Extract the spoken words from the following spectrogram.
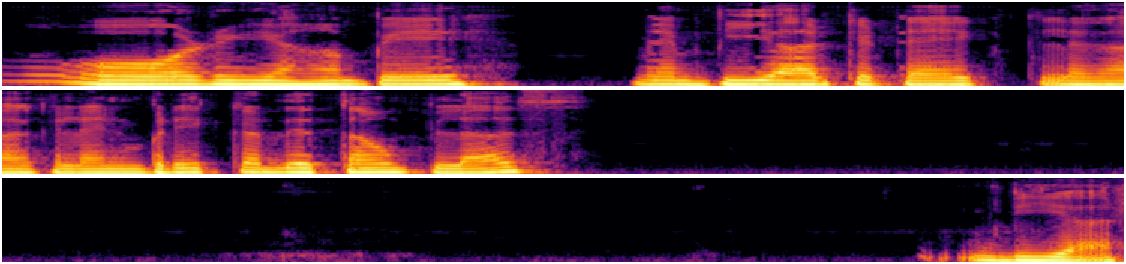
और यहाँ पे मैं बी आर के टैग लगा के लाइन ब्रेक कर देता हूँ प्लस बी आर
